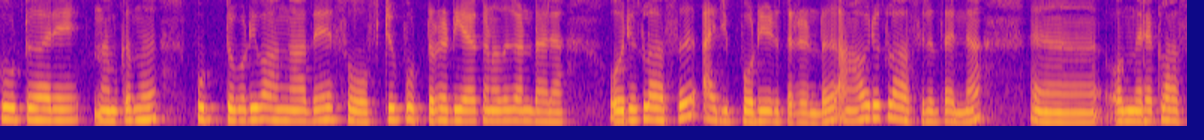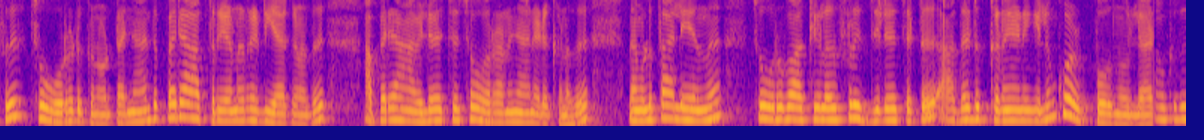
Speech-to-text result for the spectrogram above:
കൂട്ടുകാരെ നമുക്കൊന്ന് പുട്ടുപൊടി വാങ്ങാതെ സോഫ്റ്റ് പുട്ട് റെഡിയാക്കണത് കണ്ടാല. ഒരു ഗ്ലാസ് അരിപ്പൊടി എടുത്തിട്ടുണ്ട്. ആ ഒരു ഗ്ലാസ്സിൽ തന്നെ ഒന്നര ഗ്ലാസ് ചോറ് എടുക്കണം കേട്ടോ. ഞാനിതിപ്പോൾ രാത്രിയാണ് റെഡിയാക്കണത്. അപ്പോൾ രാവിലെ വെച്ച ചോറാണ് ഞാൻ എടുക്കണത് നമ്മൾ തലേന്ന് ചോറ് ബാക്കിയുള്ളത് ഫ്രിഡ്ജിൽ വെച്ചിട്ട് അത് എടുക്കണമെങ്കിലും കുഴപ്പമൊന്നുമില്ല. നമുക്കിത്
